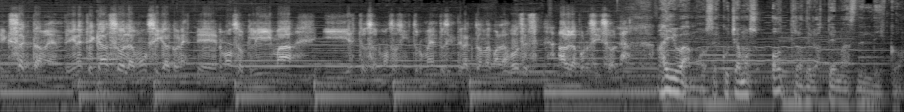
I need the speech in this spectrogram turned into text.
Exactamente, en este caso la música con este hermoso clima y estos hermosos instrumentos interactuando con las voces habla por sí sola. Ahí vamos, escuchamos otro de los temas del disco.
